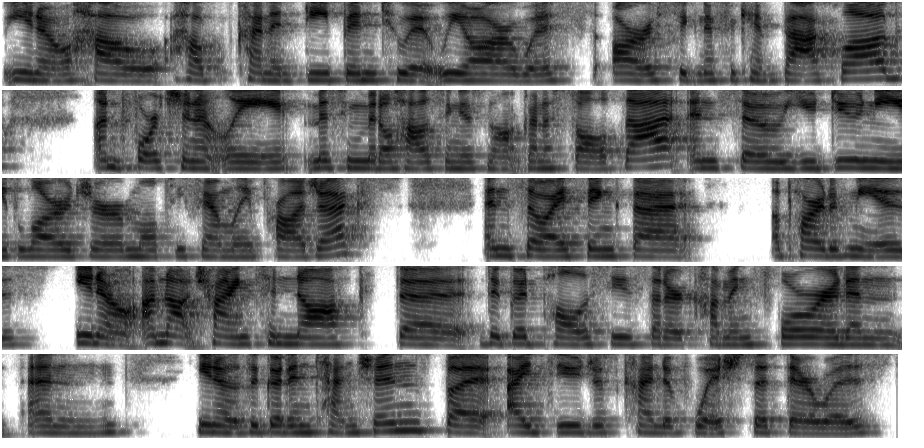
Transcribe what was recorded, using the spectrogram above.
you know how how kind of deep into it we are with our significant backlog unfortunately missing middle housing is not going to solve that and so you do need larger multifamily projects. And so i think that a part of me is you know i'm not trying to knock the the good policies that are coming forward and and you know the good intentions but i do just kind of wish that there was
